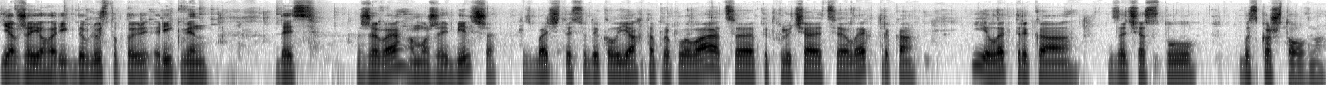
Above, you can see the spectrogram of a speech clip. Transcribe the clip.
Я вже його рік дивлюсь, тобто рік він десь живе, а може і більше. Бачите, сюди, коли яхта припливає, це підключається електрика, і електрика зачасту безкоштовна.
